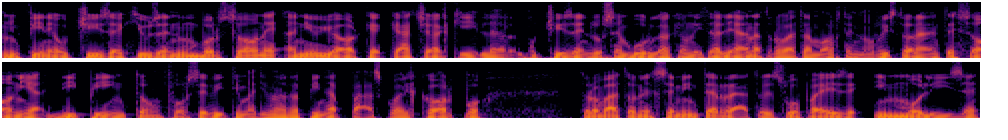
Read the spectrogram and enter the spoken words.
Infine uccisa e chiusa in un borsone a New York e caccia al killer. Uccisa in Lussemburgo anche un'italiana trovata morta in un ristorante, Sonia Di Pinto, forse vittima di una rapina a Pasqua. Il corpo trovato nel seminterrato del suo paese in Molise.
